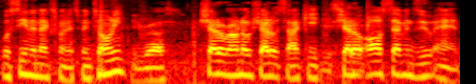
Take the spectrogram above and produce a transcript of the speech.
we'll see you in the next one. It's been Toni. You Russ. Shout out Rondo, shout out Sacky, Yes, shout out all seven zoo, and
